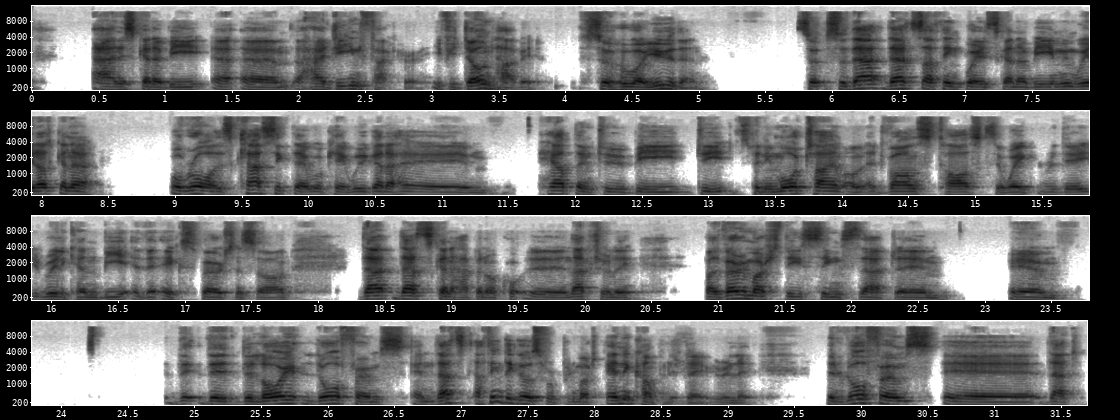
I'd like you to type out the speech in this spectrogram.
and it's going to be a, a hygiene factor. If you don't have it, so who are you then? So, so that that's I think where it's going to be. I mean, we're not going to overall. It's classic that okay, we're going to um, help them to be spending more time on advanced tasks the way they really can be the experts and so on that that's going to happen uh, naturally but very much these things that um, um, the, the the law law firms and that's i think that goes for pretty much any company today really the law firms uh, that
